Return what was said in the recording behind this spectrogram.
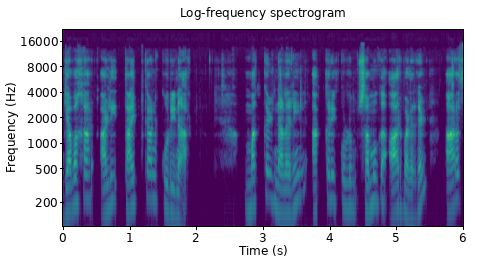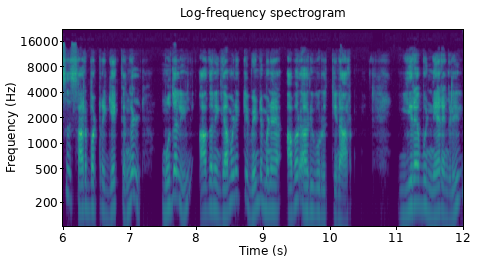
ஜவஹர் அலி தாய்ப்கான் கூறினார். மக்கள் நலனில் அக்கறை கொள்ளும் சமூக ஆர்வலர்கள் அரசு சார்பற்ற இயக்கங்கள் முதலில் அதனை கவனிக்க வேண்டுமென அவர் அறிவுறுத்தினார். இரவு நேரங்களில்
